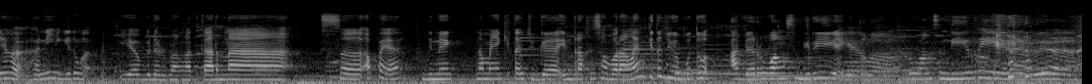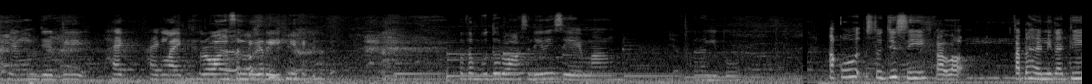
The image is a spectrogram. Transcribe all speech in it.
Ya nggak, Hani? Gitu nggak? Iya bener banget. Karena se apa ya jenis namanya kita juga interaksi sama orang lain kita juga butuh ada ruang sendiri kayak gitu loh. Ruang sendiri. Nah, itu yang menjadi high highlight ruang sendiri. Tetap butuh ruang sendiri sih emang. Karena gitu. Aku setuju sih kalau kata Hani tadi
